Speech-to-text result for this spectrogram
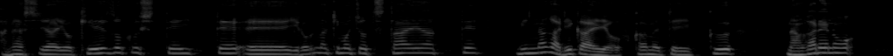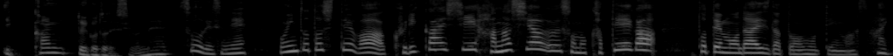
話し合いを継続していって、えー、いろんな気持ちを伝え合ってみんなが理解を深めていく流れの一環ということですよね。そうですねポイントとしては繰り返し話し合うその過程がとても大事だと思っています。はい。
